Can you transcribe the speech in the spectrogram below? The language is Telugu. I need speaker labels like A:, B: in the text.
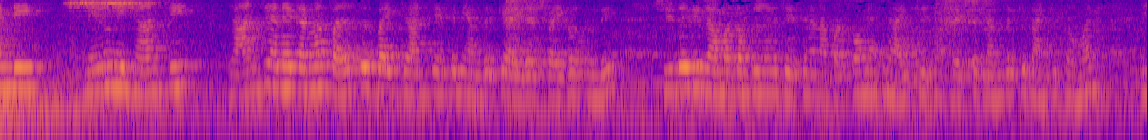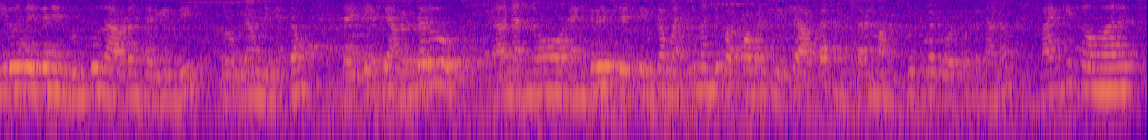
A: అండి. నేను మీ ఝాన్సీ. ఝాన్సీ అనే కన్నా పల్సర్ బైక్ ఝాన్సీ అంటే మీ అందరికీ ఐడియా స్ట్రైక్ అవుతుంది. శ్రీదేవి డ్రామా కంపెనీలో చేసిన నా పర్ఫార్మెన్స్ని హైప్ చేసిన ప్రేక్షకులందరికీ థ్యాంక్ యూ సో మచ్ ఈ రోజు అయితే నేను గుంటూరు రావడం జరిగింది ప్రోగ్రామ్ నిమిత్తం. దయచేసి అందరూ నన్ను ఎంకరేజ్ చేసి ఇంకా మంచి మంచి పర్ఫార్మెన్స్ ఇచ్చే అవకాశం ఇస్తారని మనస్ఫూర్తిగా కోరుకుంటున్నాను. Thank you so much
